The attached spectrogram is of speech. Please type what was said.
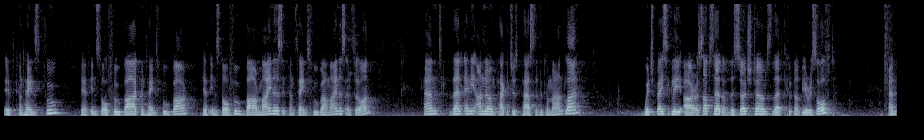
it contains foo. If you have install foo bar, it contains foo bar. If you have install foo bar minus, it contains foo bar minus, and so on. And then any unknown packages passed to the command line, which basically are a subset of the search terms that could not be resolved. And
